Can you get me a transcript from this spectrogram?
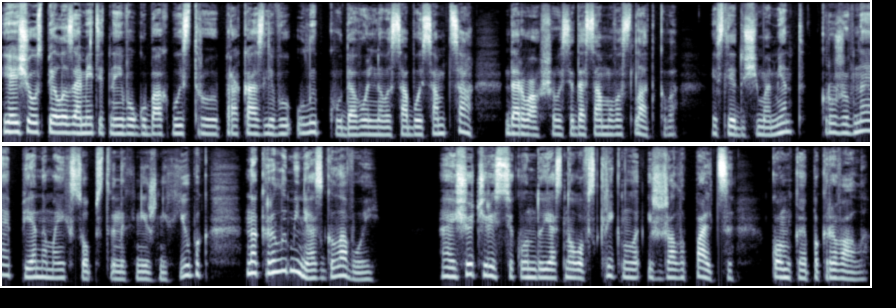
Я еще успела заметить на его губах быструю, проказливую улыбку довольного собой самца, дорвавшегося до самого сладкого, и в следующий момент кружевная пена моих собственных нижних юбок накрыла меня с головой. А еще через секунду я снова вскрикнула и сжала пальцы, комкая покрывало.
